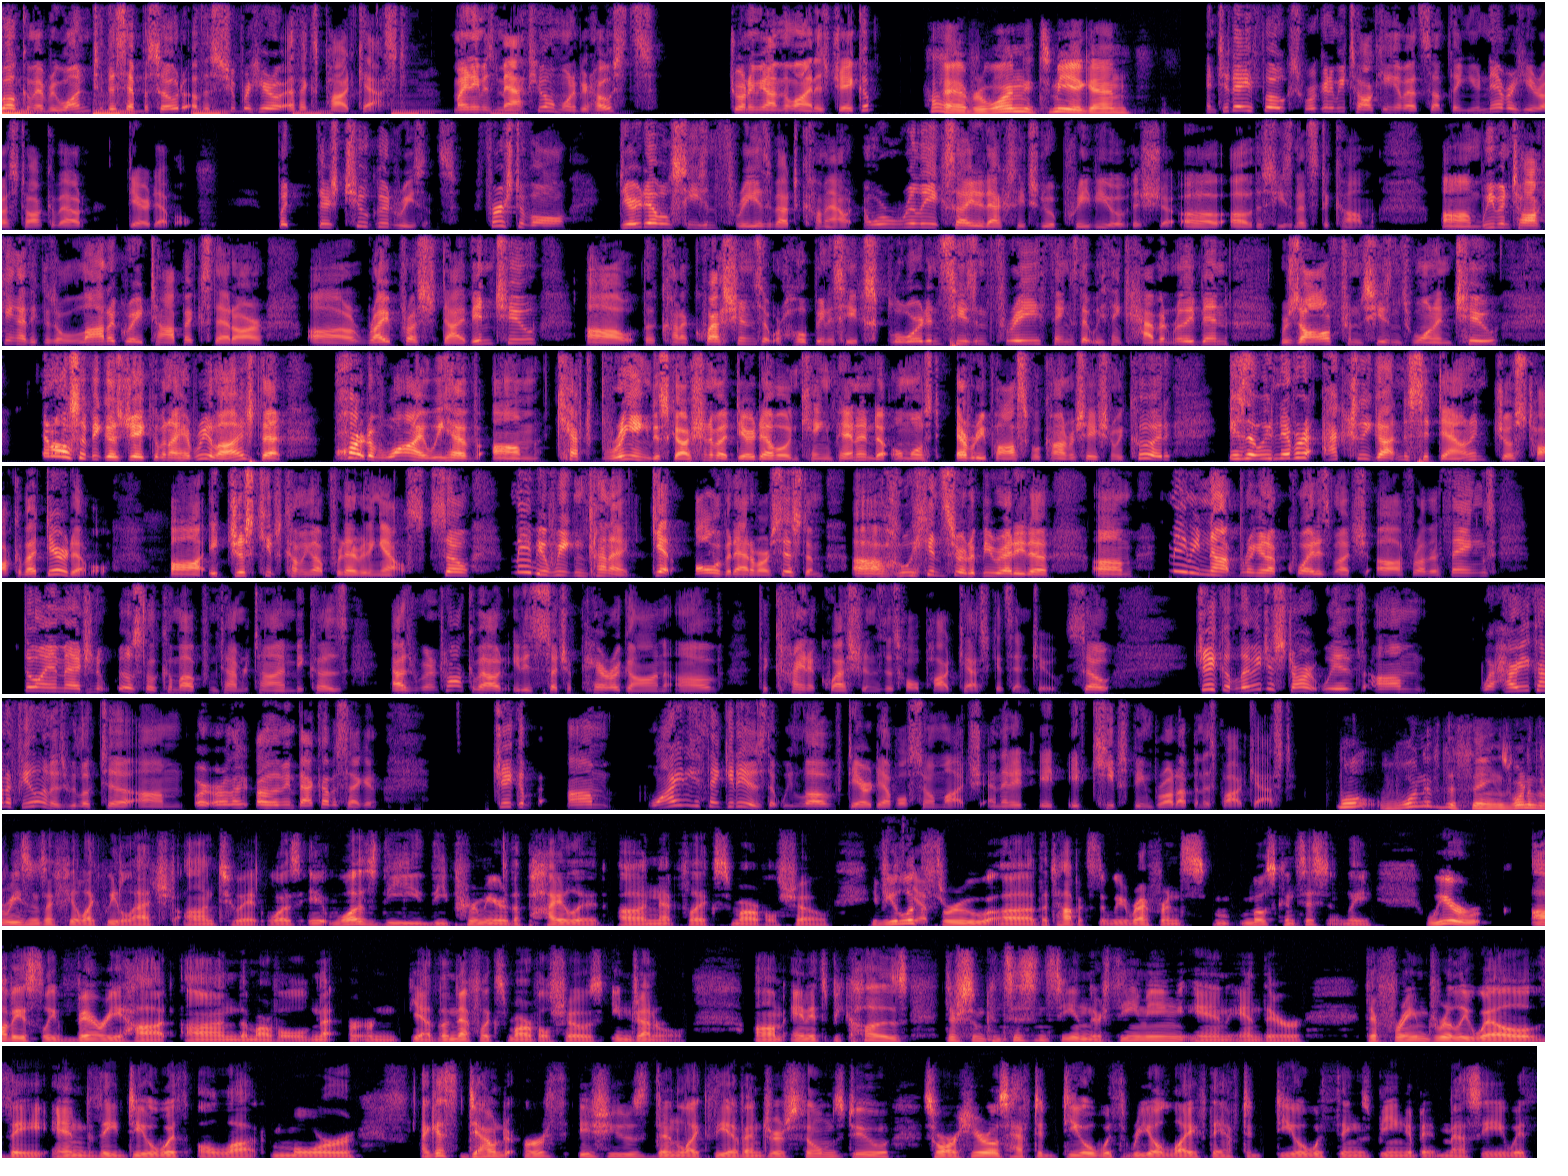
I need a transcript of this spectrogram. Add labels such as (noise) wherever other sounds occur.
Welcome, everyone, to this episode of the Superhero Ethics Podcast. My name is Matthew. I'm one of your hosts. Joining me on the line is Jacob. Hi, everyone. It's me again. And today, folks, we're going to be talking about something you never hear us talk about Daredevil. But there's two good reasons. First of all, Daredevil season three is about to come out, and we're really excited actually to do a preview of this show uh, of the season that's to come. Um, we've been talking. I think there's a lot of great topics that are uh, ripe for us to dive into. Uh, the kind of questions that we're hoping to see explored in season three, things that we think haven't really been resolved from seasons one and two, and also because Jacob and I have realized that part of why we have um, kept bringing discussion about Daredevil and Kingpin into almost every possible conversation we could is that we've never actually gotten to sit down and just talk about Daredevil. Uh, it just keeps coming up for everything else. So maybe if we can kind of get all of it out of our system, (laughs) uh, we can sort of be ready to um, maybe not bring it up quite as much uh, for other things. Though I imagine it will still come up from time to time because, as we're going to talk about, it is such a paragon of the kind of questions this whole podcast gets into. So, Jacob, let me just start with um, how are you kind of feeling as we look to um, or, or, or let me back up a second. Jacob, um, why do you think it is that we love Daredevil so much and that it, it, it keeps being brought up in this podcast? Well, one of the things, one of the reasons I feel like we latched onto it was it was the the premiere, the pilot uh, Netflix Marvel show. If you look Yep. through uh, the topics that we reference m- most consistently, we're obviously very hot on the Marvel net, or, yeah, the Netflix Marvel shows in general. Um, and it's because there's some consistency in their theming and and they're they're framed really well. They and they deal with a lot more I guess down to earth issues than like the Avengers films do. So our heroes have to deal with real life. They have to deal with things being a bit messy, with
